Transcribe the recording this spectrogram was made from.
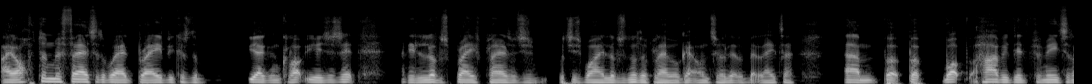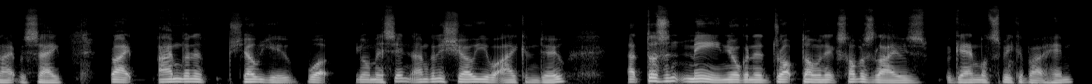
I often refer to the word brave because the Jurgen Klopp uses it, and he loves brave players, which is which is why he loves another player we'll get onto a little bit later. Um, but but what Harvey did for me tonight was say, right, I'm going to show you what you're missing. I'm going to show you what I can do. That doesn't mean you're going to drop Dominik Szoboszlai, who's again we'll speak about him,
